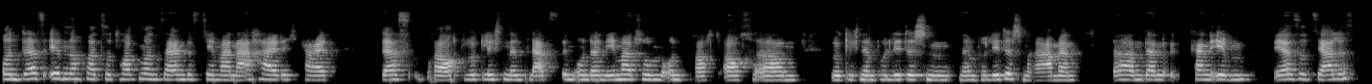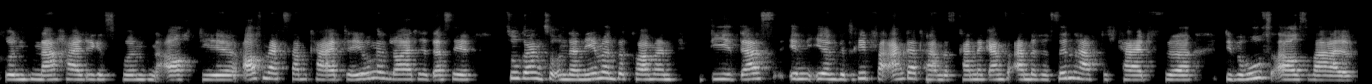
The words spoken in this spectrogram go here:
Und das eben nochmal zu toppen und sagen, das Thema Nachhaltigkeit das braucht wirklich einen Platz im Unternehmertum und braucht auch ähm, wirklich einen politischen, einen politischen Rahmen. Ähm, dann kann eben ja, soziales Gründen, nachhaltiges Gründen, auch die Aufmerksamkeit der jungen Leute, dass sie Zugang zu Unternehmen bekommen, die das in ihrem Betrieb verankert haben. Das kann eine ganz andere Sinnhaftigkeit für die Berufsauswahl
